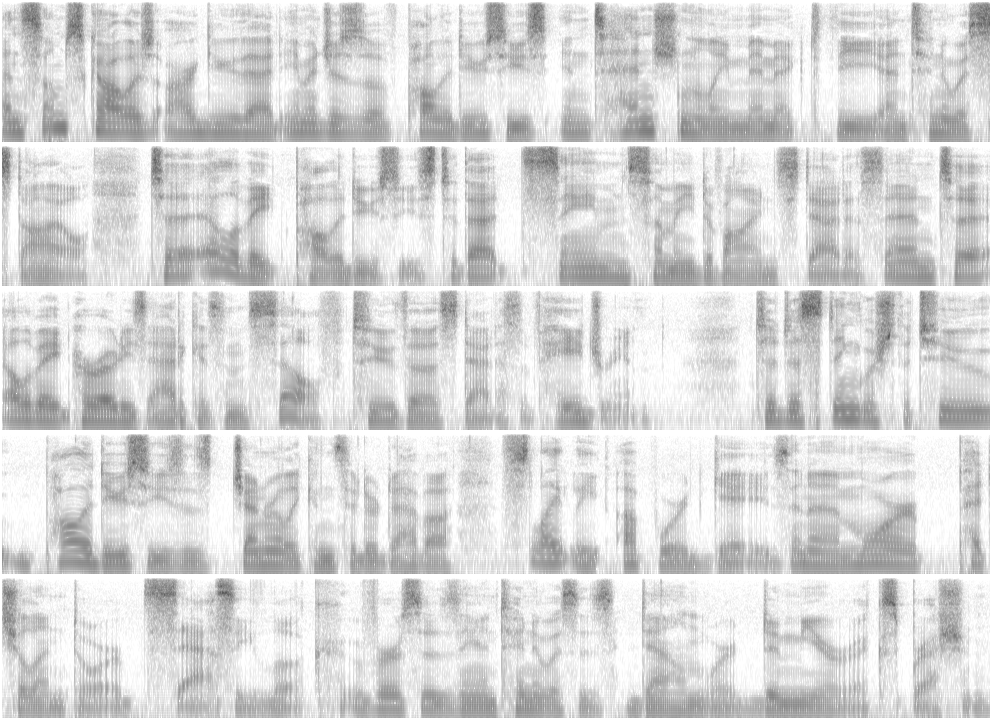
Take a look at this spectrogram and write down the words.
And some scholars argue that images of Polydeuces intentionally mimicked the Antinous style to elevate Polydeuces to that same semi divine status and to elevate Herodes Atticus himself to the status of Hadrian. To distinguish the two, Polydeuces is generally considered to have a slightly upward gaze and a more petulant or sassy look, versus Antinous's downward, demure expression.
